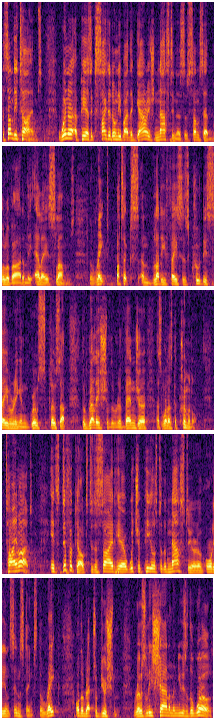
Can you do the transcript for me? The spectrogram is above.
The Sunday Times. Winner appears excited only by the garish nastiness of Sunset Boulevard and the LA slums. The raked buttocks and bloody faces crudely savoring in gross close-up the relish of the revenger as well as the criminal. Time out. It's difficult to decide here which appeals to the nastier of audience instincts, the rape or the retribution. Rosalie Shann in the News of the World.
